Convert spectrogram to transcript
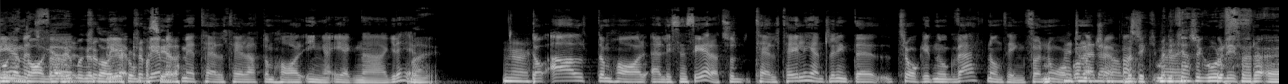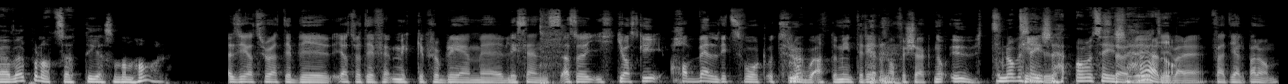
många problemet, dagar- för, hur många proble- dagar kommer passera? problemet med Telltale är att de har inga egna grejer. Nej. nej. De, allt de har är licensierat. Så Telltale är egentligen inte tråkigt nog värt någonting för någon att köpa. något. Men, det, men det kanske går Och att det- föra över på något sätt det som de har. Alltså jag tror att det blir, jag tror att det är för mycket problem med licens. Alltså jag skulle ju ha väldigt svårt att tro att de inte redan har försökt nå ut Men om vi säger till så här, om vi säger så större här då. utgivare för att hjälpa dem.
